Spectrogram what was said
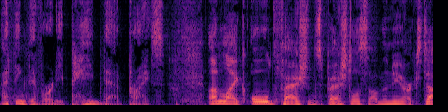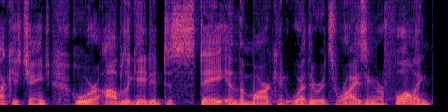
I think they've already paid that price. Unlike old fashioned specialists on the New York Stock Exchange who are obligated to stay in the market whether it's rising or falling,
